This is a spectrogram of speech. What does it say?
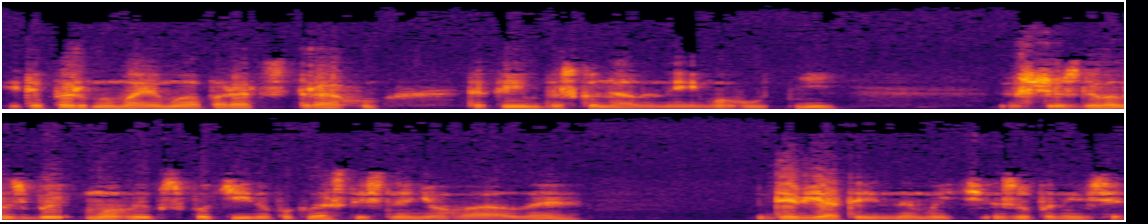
І тепер ми маємо апарат страху, такий вдосконалений і могутній, що, здавалось би, могли б спокійно покластись на нього, але дев'ятий на мить зупинився,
